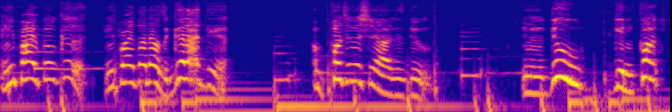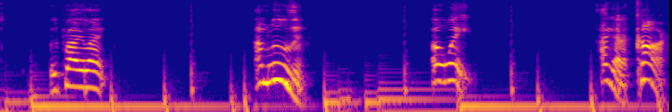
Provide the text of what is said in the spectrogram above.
And he probably felt good. And he probably thought that was a good idea. I'm punching the shit out of this dude. And then the dude getting punched was probably like, I'm losing. Oh, wait. I got a car.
